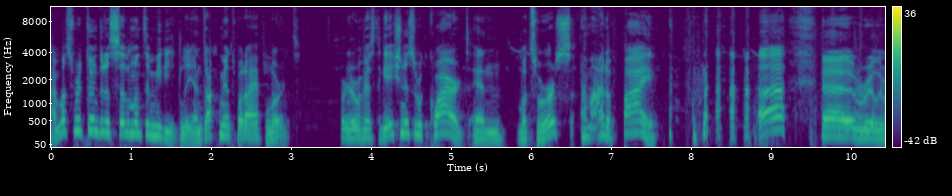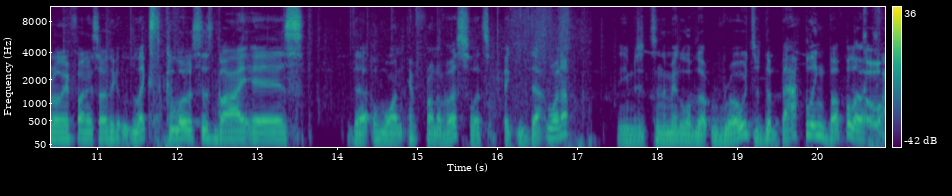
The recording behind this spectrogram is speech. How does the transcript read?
I must return to the settlement immediately and document what I have learned. Further investigation is required, and what's worse, I'm out of pie. uh, really, really funny. So the next closest by is the one in front of us. So let's pick that one up. Seems it's in the middle of the road. The Baffling Buffalo.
